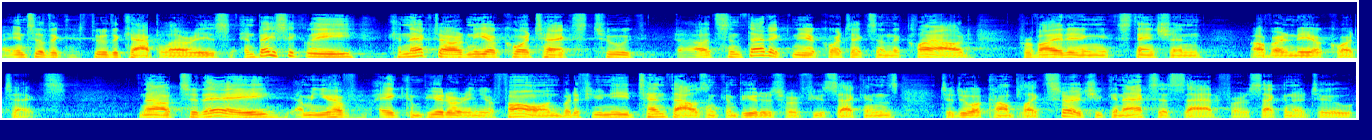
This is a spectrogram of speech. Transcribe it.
uh, into the, through the capillaries, and basically connect our neocortex to a uh, synthetic neocortex in the cloud, providing extension of our neocortex. Now, today, I mean, you have a computer in your phone, but if you need 10,000 computers for a few seconds to do a complex search, you can access that for a second or two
